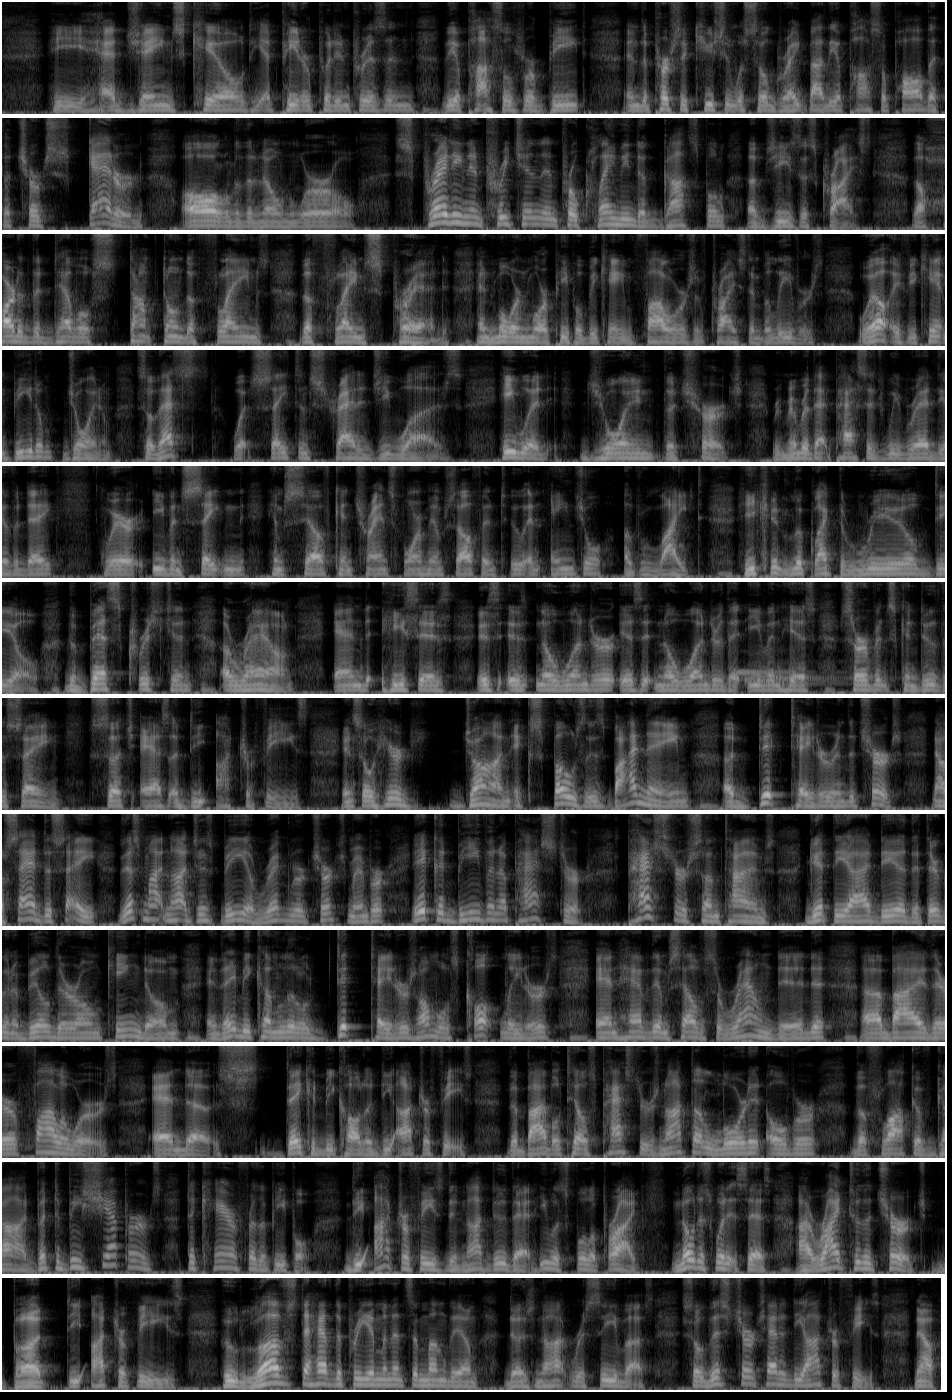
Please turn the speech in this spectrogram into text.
He had James killed, he had Peter put in prison, the apostles were beat, and the persecution was so great by the apostle Paul that the church scattered all over the known world, spreading and preaching and proclaiming the gospel of Jesus Christ the heart of the devil stomped on the flames, the flames spread, and more and more people became followers of Christ and believers. Well, if you can't beat them, join them. So that's what Satan's strategy was. He would join the church. Remember that passage we read the other day? Where even Satan himself can transform himself into an angel of light. He can look like the real deal, the best Christian around. And he says, is, is no wonder, is it no wonder that even his servants can do the same, such as a Diotrephes. And so here John exposes by name a dictator in the church. Now, sad to say, this might not just be a regular church member, it could be even a pastor. Pastors sometimes get the idea that they're going to build their own kingdom and they become little dictators, almost cult leaders, and have themselves surrounded uh, by their followers. And uh, they could be called a Diotrephes. The Bible tells pastors not to lord it over the flock of God, but to be shepherds, to care for the people. Diotrephes did not do that. He was full of pride. Notice what it says I write to the church, but Diotrephes, who loves to have the preeminence among them, does not receive us. So this church had a Diotrephes. Now,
